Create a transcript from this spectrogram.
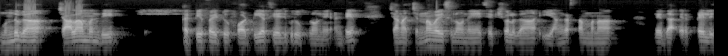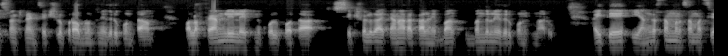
ముందుగా చాలామంది thirty five to forty years age గ్రూప్లోనే అంటే చాలా చిన్న వయసులోనే సెక్షువల్గా ఈ అంగస్తంభన లేదా ఎరెక్టైల్ డిస్ఫంక్షన్ అండ్ సెక్షువల్ ప్రాబ్లమ్స్ని ఎదుర్కొంటా వాళ్ళ ఫ్యామిలీ లైఫ్ని కోల్పోతా సెక్షువల్గా చాలా రకాల ఇబ్బందులను ఎదుర్కొంటున్నారు. అయితే ఈ అంగస్తంభన సమస్య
